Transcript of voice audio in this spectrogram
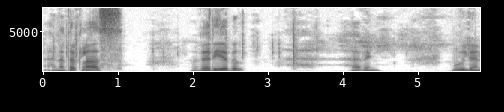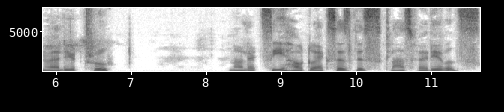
Another class variable having boolean value true. Now let's see how to access this class variables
